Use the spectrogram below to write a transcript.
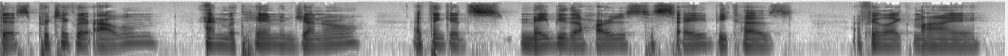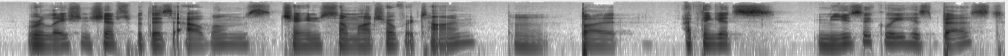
this particular album and with him in general, I think it's maybe the hardest to say because I feel like my relationships with his albums changed so much over time. Mm. But I think it's musically his best.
